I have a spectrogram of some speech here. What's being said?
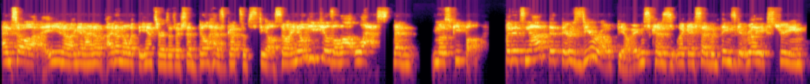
And so, uh, you know, again, I don't, I don't know what the answer is. As I said, Bill has guts of steel, so I know he feels a lot less than most people. But it's not that there's zero feelings, because, like I said, when things get really extreme,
